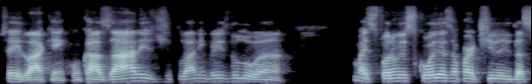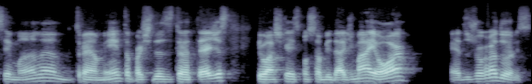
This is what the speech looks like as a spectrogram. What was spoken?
sei lá quem, com Casares titular em vez do Luan. Mas foram escolhas a partir da semana, do treinamento, a partir das estratégias. Eu acho que a responsabilidade maior é dos jogadores.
